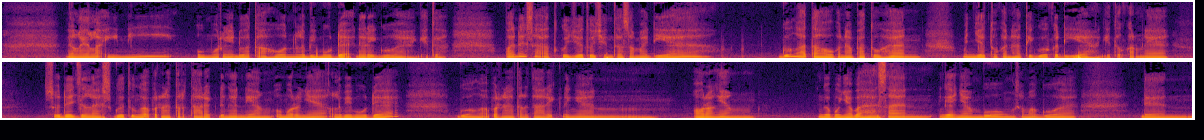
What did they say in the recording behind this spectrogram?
Nah ini umurnya 2 tahun lebih muda dari gue gitu. Pada saat gue jatuh cinta sama dia, gue gak tahu kenapa Tuhan menjatuhkan hati gue ke dia gitu. Karena sudah jelas gue tuh gak pernah tertarik dengan yang umurnya lebih muda. Gue gak pernah tertarik dengan orang yang gak punya bahasan gak nyambung sama gue dan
